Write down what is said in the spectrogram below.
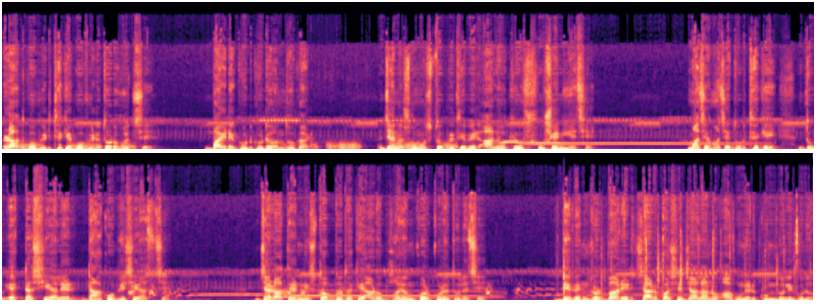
রাত গভীর থেকে গভীরতর হচ্ছে। বাইরে ঘুটঘুটে অন্ধকার। যেন সমস্ত পৃথিবীর আলো কেউ শুষে নিয়েছে। মাঝে মাঝে দূর থেকে দু একটা শেয়ালের ডাকও ভেসে আসছে, যা রাতের নিস্তব্ধতাকে আরও ভয়ঙ্কর করে তুলেছে। দেবেন্দ্রর বাড়ির চারপাশে জ্বালানো আগুনের কুণ্ডলিগুলো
